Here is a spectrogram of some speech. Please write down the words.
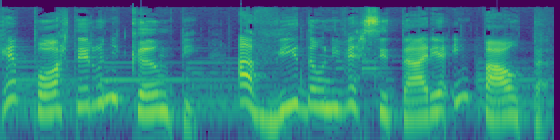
Repórter Unicamp. A vida universitária em pauta.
